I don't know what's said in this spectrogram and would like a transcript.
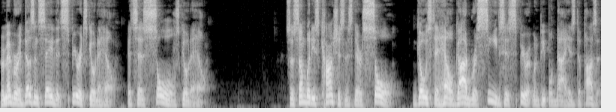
Remember, it doesn't say that spirits go to hell, it says souls go to hell. So somebody's consciousness, their soul, goes to hell. God receives his spirit when people die, his deposit.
